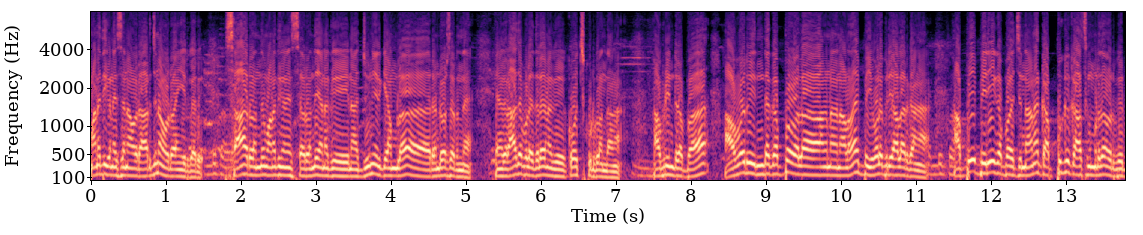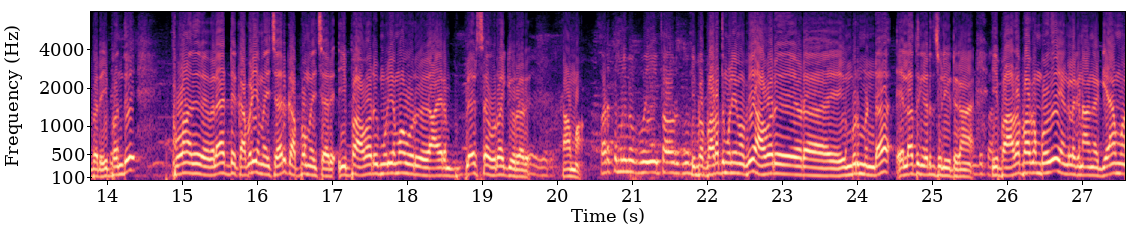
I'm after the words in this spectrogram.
மனதி கணேசன் அவர் அர்ஜுனா அவர் வாங்கியிருக்காரு. சார் வந்து மனதி கணேசன் சார் வந்து எனக்கு நான் ஜூனியர் கேம்பில் ரெண்டு வருஷம் இருந்தேன். எனக்கு ராஜபாளையத்தில் எனக்கு கோச் கொடுக்க வந்தாங்க. அப்படின்றப்ப அவர் இந்த கப்பை விளா வாங்கினதுனால தான் இப்போ இவ்வளோ பெரிய ஆளாக இருக்காங்க. அப்பயே பெரிய கப்பை வச்சிருந்தாங்கன்னா கப்புக்கு காசுக்கு மட்டும் தான் அவர் பேர் இப்போ வந்து போனது விளையாட்டு கபடியை மதிச்சாரு கப்பை மதிச்சாரு இப்போ அவர் மூலியமா ஒரு ஆயிரம் பிளேயர்ஸை உருவாக்கி விடுறாரு. ஆமாம் படத்து மூலியமாக போய் இப்போ அவருக்கு இப்போ படத்து மூலியமா போய் அவரோட இம்ப்ரூவ்மெண்ட்டை எல்லாத்துக்கும் எடுத்து சொல்லிட்டு இருக்காங்க. இப்போ அதை பார்க்கும்போது எங்களுக்கு நாங்கள் கேமை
